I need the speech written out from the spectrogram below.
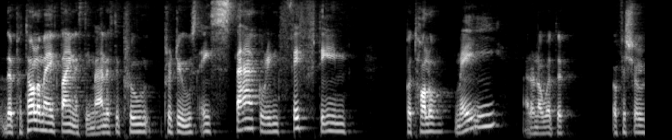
The Ptolemaic dynasty managed to pro produce a staggering 15 Ptolemai. I don't know what the official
